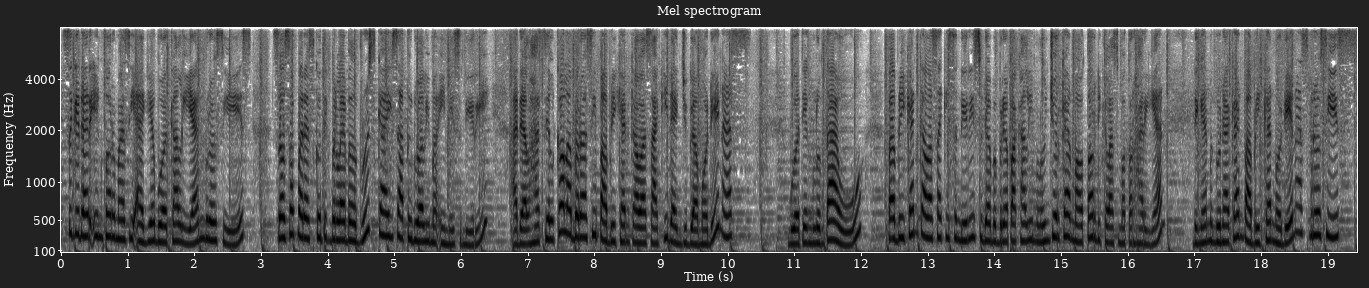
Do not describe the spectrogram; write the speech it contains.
sekedar informasi aja buat kalian brosis, Sosok pada skutik berlabel Blue Sky 125 ini sendiri adalah hasil kolaborasi pabrikan Kawasaki dan juga Modenas. Buat yang belum tahu, pabrikan Kawasaki sendiri sudah beberapa kali meluncurkan motor di kelas motor harian dengan menggunakan pabrikan Modenas Brosis.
